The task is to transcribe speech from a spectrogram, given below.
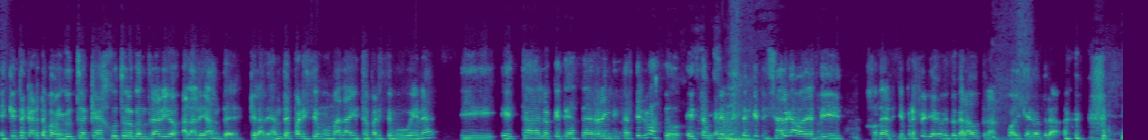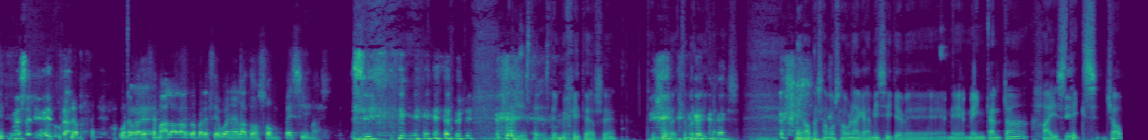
Es que esta carta, para mi gusto, es que es justo lo contrario a la de antes. Que la de antes parece muy mala y esta parece muy buena. Y esta lo que te hace es ralentizarte el mazo. Esta, Sí, en el sí. momento en que te salga, va a decir: Joder, yo prefería que me tocara otra, cualquier otra. me ha salido esta. Una, una parece mala, la otra parece buena y las dos son pésimas. Sí. Oye, este, este es mi haters, ¿eh? Este este radicales. Venga, pasamos a una que a mí sí que me, me- me encanta. High Stakes Job.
